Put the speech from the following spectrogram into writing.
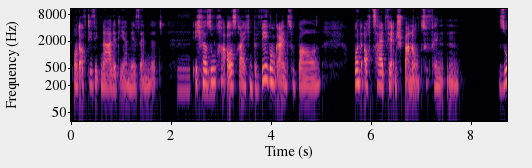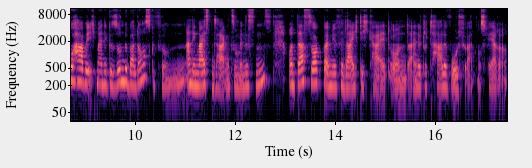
und auf die Signale, die er mir sendet. Ich versuche ausreichend Bewegung einzubauen und auch Zeit für Entspannung zu finden. So habe ich meine gesunde Balance gefunden, an den meisten Tagen zumindest. Und das sorgt bei mir für Leichtigkeit und eine totale Wohlfühlatmosphäre.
